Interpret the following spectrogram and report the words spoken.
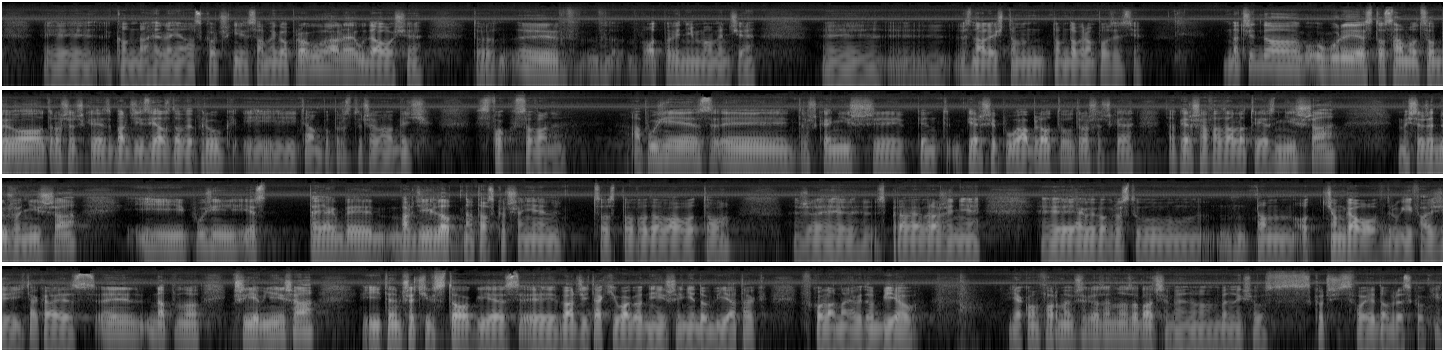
kąt nachylenia skoczni samego progu, ale udało się to w, odpowiednim momencie znaleźć tą, tą dobrą pozycję. Znaczy, no, u góry jest to samo, co było, troszeczkę jest bardziej zjazdowy próg i tam po prostu trzeba być sfokusowanym. A później jest y, troszkę niższy pięt, pierwszy pułap lotu, troszeczkę ta pierwsza faza lotu jest niższa, myślę, że dużo niższa i później jest tak jakby bardziej lotna ta skocznia. Nie wiem, co spowodowało to, że sprawia wrażenie, jakby po prostu tam odciągało w drugiej fazie i taka jest y, na pewno przyjemniejsza i ten przeciwstok jest y, bardziej taki łagodniejszy, nie dobija tak w kolana jak dobijał. Jaką formę przywiozłem? No zobaczymy. No, będę chciał skoczyć swoje dobre skoki.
